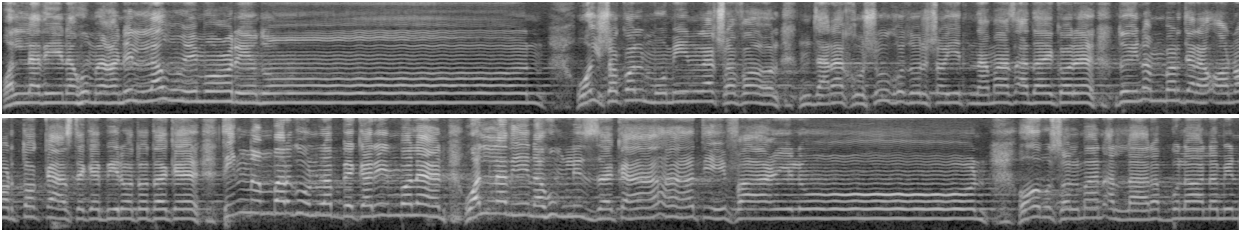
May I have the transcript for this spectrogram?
والذين هم عن اللغو معرضون. ওই সকল মুমিনরা সফল, যারা খুশু খুজুর সহিত নামাজ আদায় করে। দুই নম্বর যারা অনর্থক কাজ থেকে বিরত থাকে, তিন নম্বর গুণ রব্বে করিম বলেন ও মুসলমান, আল্লাহ রাব্বুল আলামিন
